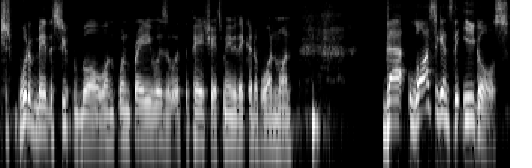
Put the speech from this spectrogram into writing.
just would have made the Super Bowl when, when Brady was with the Patriots, maybe they could have won one. That loss against the Eagles,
